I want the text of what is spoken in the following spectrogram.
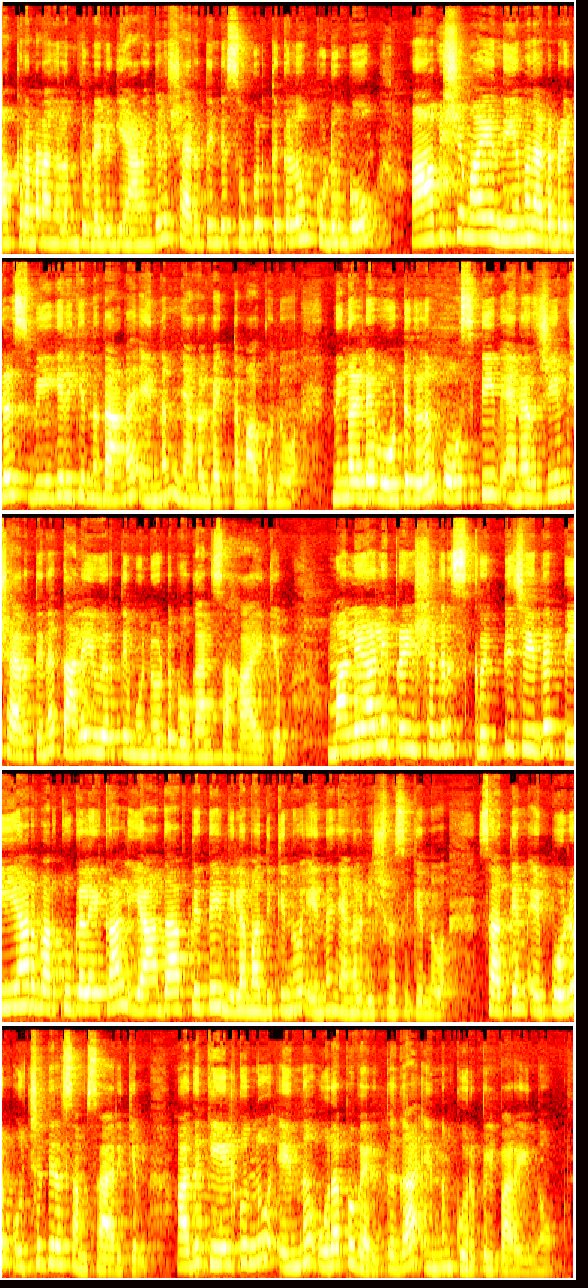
ആക്രമണങ്ങളും തുടരുകയാണെങ്കിൽ ശരത്തിന്റെ സുഹൃത്തുക്കളും കുടുംബവും ആവശ്യമായ നിയമ നടപടികൾ സ്വീകരിക്കുന്നതാണ് എന്നും ഞങ്ങൾ വ്യക്തമാക്കുന്നു. നിങ്ങളുടെ വോട്ടുകളും പോസിറ്റീവ് എനർജിയും ശരത്തിന് തലയുയർത്തി മുന്നോട്ട് പോകാൻ സഹായിക്കും. മലയാളി പ്രേക്ഷകർ സ്ക്രിപ്റ്റ് ചെയ്ത പി വർക്കുകളേക്കാൾ യാഥാർത്ഥ്യത്തെ വിലമതിക്കുന്നു എന്ന് ഞങ്ങൾ വിശ്വസിക്കുന്നു. സത്യം എപ്പോഴും ഉച്ചത്തിൽ സംസാരിക്കും. അത് കേൾക്കുന്നു എന്ന് ഉറപ്പ് വരുത്തുക എന്നും കുറിപ്പിൽ പറയുന്നു.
